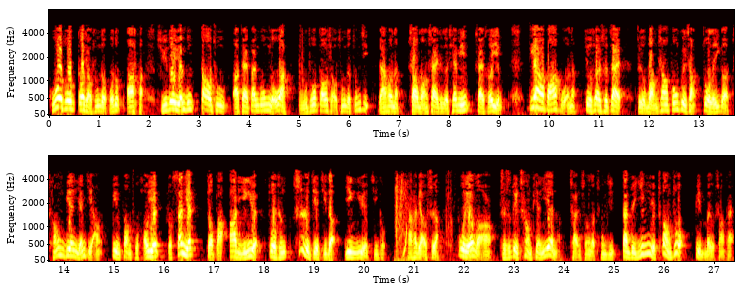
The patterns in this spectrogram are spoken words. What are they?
活捉高晓松的活动啊！许多员工到处啊在办公楼啊捕捉高晓松的踪迹，然后呢上网晒这个签名、晒合影。第二把火呢，就算是在这个网上峰会上做了一个长篇演讲，并放出豪言，说三年就要把阿里音乐做成世界级的音乐机构。他还表示啊。互联网只是对唱片业呢产生了冲击，但对音乐创作并没有伤害。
